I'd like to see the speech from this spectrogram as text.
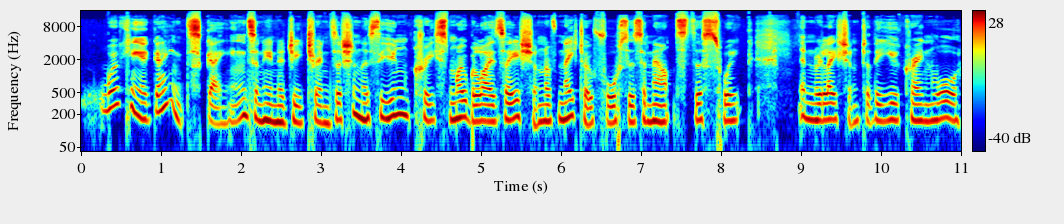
working against gains in energy transition is the increased mobilisation of NATO forces announced this week in relation to the Ukraine war.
